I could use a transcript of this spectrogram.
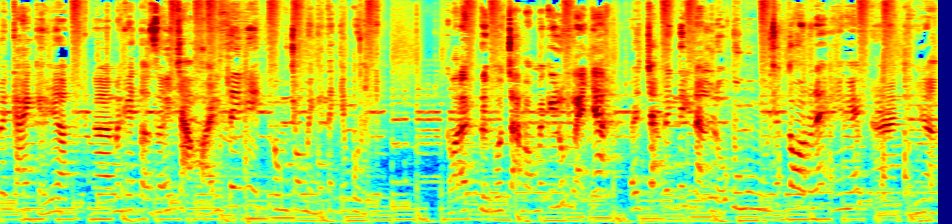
mấy cái kiểu như à, mấy cái tờ giấy chào hỏi linh tinh ấy không cho mình cái thành cái bùi các bạn đừng có chạm vào mấy cái lúc này nhá. Đấy chạm linh tinh là lỗ bùm bùm chết to luôn đấy em em. À kiểu như là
